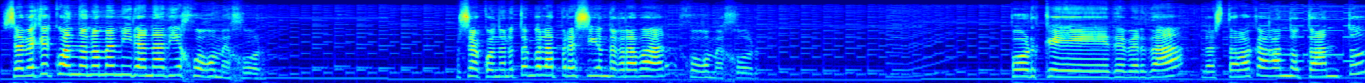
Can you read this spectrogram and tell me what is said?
Se ve que cuando no me mira nadie juego mejor. O sea, cuando no tengo la presión de grabar, juego mejor. Porque, de verdad, la estaba cagando tanto.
